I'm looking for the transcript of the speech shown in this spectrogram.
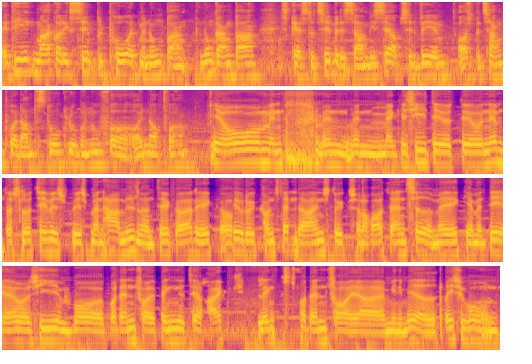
Er det ikke et meget godt eksempel på, at man nogle, bank, nogle gange bare skal stå til med det samme, især op til et VM, også betankt på, at andre store klubber nu får øjnene op for ham? Jo, men, men, men man kan sige, det er, jo, det er jo nemt at slå til, hvis, hvis man har midlerne til at gøre det, ikke? Og det er jo et konstante regnestykke, som Rotte han sidder med, ikke? Jamen det er jo at sige, hvor, hvordan får jeg pengene til at række længst? Hvordan får jeg minimeret risikoen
